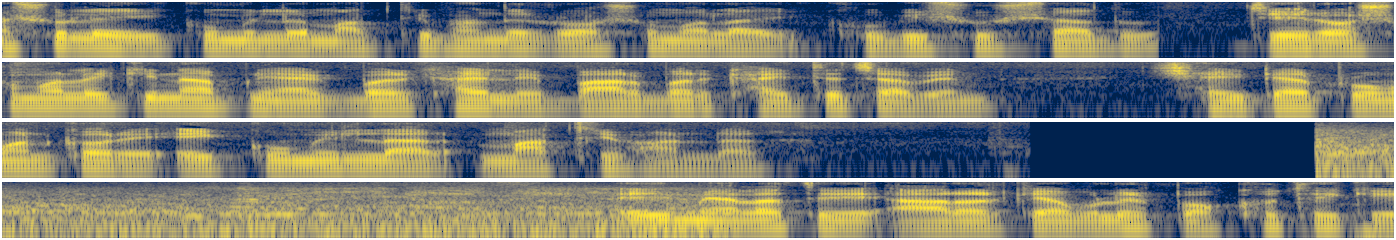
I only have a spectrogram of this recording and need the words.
আসলেই কুমিল্লার মাতৃভাণ্ডারের রসমালাই খুবই সুস্বাদু। যে রসমালাই কিনা আপনি একবার খাইলে বারবার খাইতে চাবেন, সেইটার প্রমাণ করে এই কুমিল্লার মাতৃভাণ্ডার। এই মেলাতে আর আর ক্যাবলের পক্ষ থেকে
